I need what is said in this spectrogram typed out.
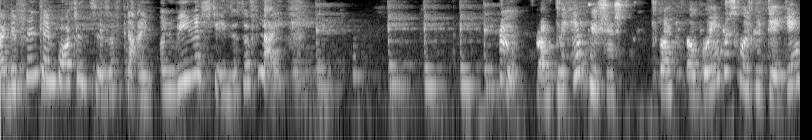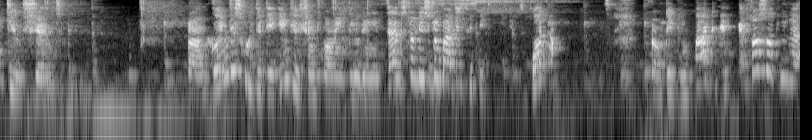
Are different importances of time on various stages of life. True. From taking tuitions, from uh, going to school to taking tuitions, from going to school to taking tuitions, from including self studies to participating in sport from taking part in extracurricular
